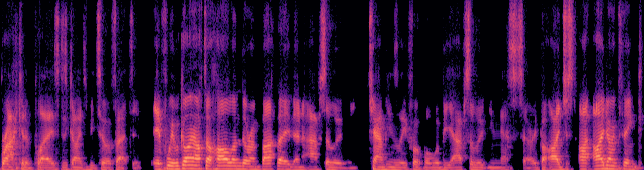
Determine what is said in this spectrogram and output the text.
bracket of players is going to be too effective. If we were going after Haaland or Mbappe, then absolutely Champions League football would be absolutely necessary. But I just I, I don't think,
